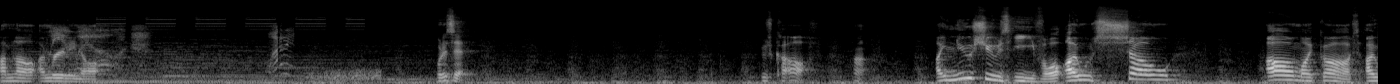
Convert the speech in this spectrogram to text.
I'm not. I'm really not. What? Is it? Was cut off. Huh. I knew she was evil. I was so. Oh my god. I,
